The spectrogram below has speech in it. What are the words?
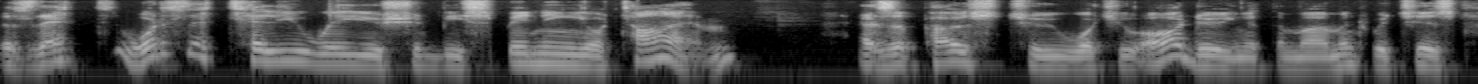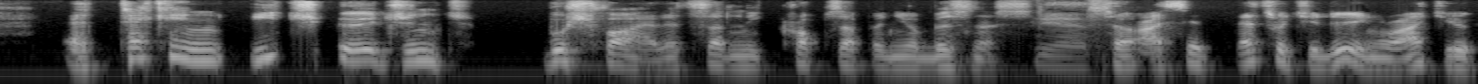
does that what does that tell you where you should be spending your time, as opposed to what you are doing at the moment, which is attacking each urgent bushfire that suddenly crops up in your business. Yes. So I said, that's what you're doing, right? You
